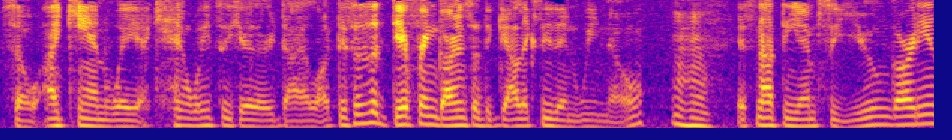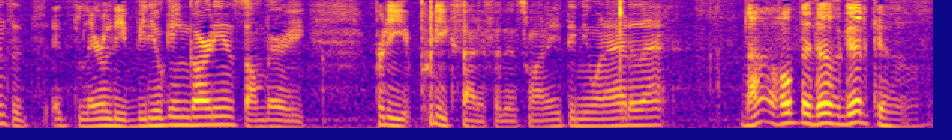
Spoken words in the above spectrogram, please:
So I can't wait. I can't wait to hear their dialogue. This is a different Guardians of the Galaxy than we know. hmm It's not the MCU Guardians. It's it's literally video game Guardians. So I'm very pretty pretty excited for this one. Anything you want to add to that? I hope it does good because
